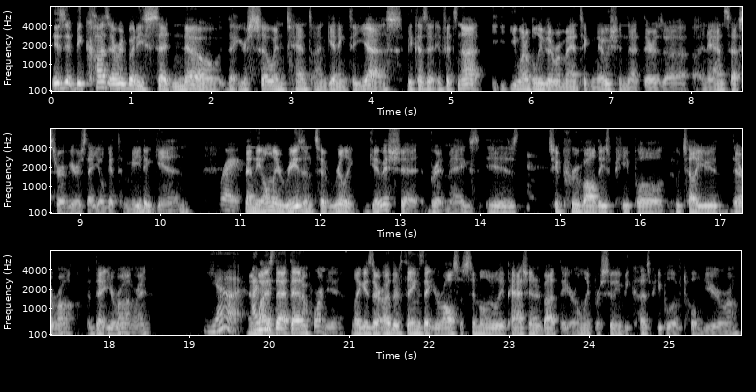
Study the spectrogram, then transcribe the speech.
Is it because everybody said no that you're so intent on getting to yes? Because if it's not, you want to believe the romantic notion that there's a an ancestor of yours that you'll get to meet again. Right. Then the only reason to really give a shit, Brit Megs, is to prove all these people who tell you they're wrong, that you're wrong, right? Yeah. And I why mean, is that that important to you? Like, is there other things that you're also similarly passionate about that you're only pursuing because people have told you you're wrong?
